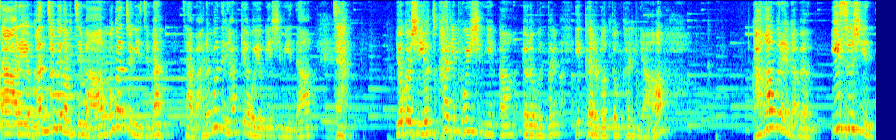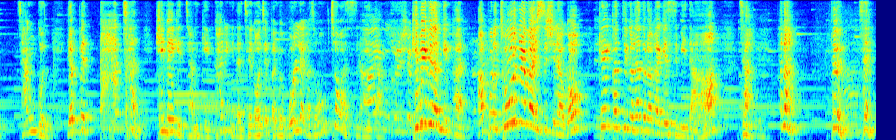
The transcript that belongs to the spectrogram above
자 우리 관중은 없지만 무관중이지만 자 많은 분들이 함께하고 계십니다. 네. 자, 이것이 이 칼이 보이십니까? 여러분들, 이 칼은 어떤 칼이냐? 광화문에 가면 이수신 장군 옆에 딱 찬 기백이 잠긴 칼입니다. 제가 어젯밤에 몰래 가서 훔쳐왔습니다. 아이고. 기백이 담긴 칼. 앞으로 좋은 일만 있으시라고 네. 케이크 커팅을 하도록 하겠습니다. 자, 네. 하나, 둘, 셋.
